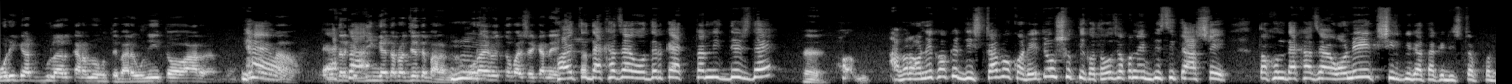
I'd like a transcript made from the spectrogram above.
বডিগার্ডগুলার কারণে হতে পারে উনি তো আর হ্যাঁ, ওদেরকে ডিঙ্গাতে আপনারা যেতে পারেন না। ওরাই হয়তো বা সেখানে হয়তো দেখা যায় ওদেরকে একটা নির্দেশ দেয় আবার অনেক ওকে ডিস্টার্বও করে এটাও সত্যি কথা। ও যখন এফডিসি তে আসে তখন দেখা যায় অনেক শিল্পীরা তাকে ডিস্টার্ব করে।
